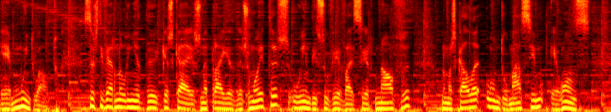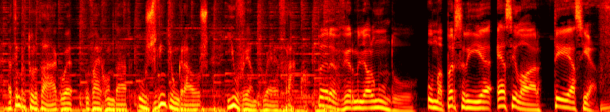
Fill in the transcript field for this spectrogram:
é muito alto. Se estiver na linha de Cascais, na Praia das Moitas, o índice UV vai ser 9, numa escala onde o máximo é 11. A temperatura da água vai rondar os 21 graus e o vento é fraco. Para ver melhor o mundo, uma parceria Essilor-TSF.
